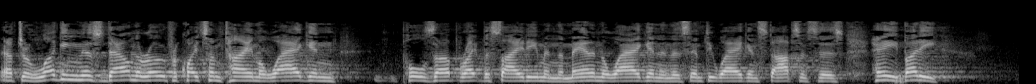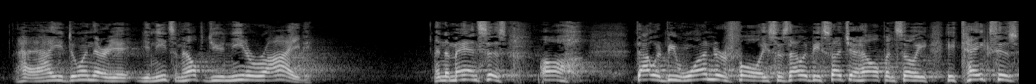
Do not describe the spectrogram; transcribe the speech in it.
after lugging this down the road for quite some time, a wagon pulls up right beside him and the man in the wagon and this empty wagon stops and says, Hey buddy, how you doing there? You, you need some help? Do you need a ride? And the man says, Oh, that would be wonderful. He says that would be such a help. And so he, he takes his,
